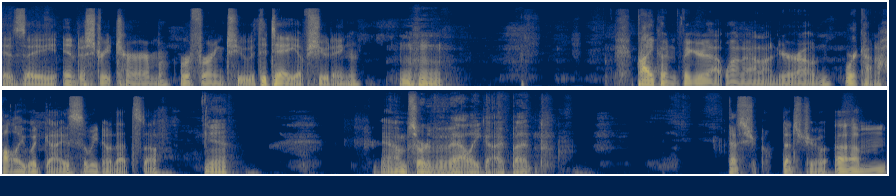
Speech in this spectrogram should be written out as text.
is a industry term referring to the day of shooting. hmm Probably couldn't figure that one out on your own. We're kind of Hollywood guys, so we know that stuff. Yeah. Yeah, I'm sort of a valley guy, but. That's true. That's true. Um,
